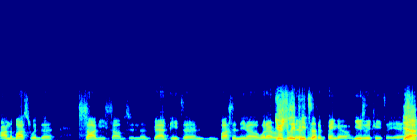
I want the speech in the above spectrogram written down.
on the bus with the soggy subs and the bad pizza and busting, you know, whatever. Usually pizza. to bingo. Usually pizza. Yeah.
